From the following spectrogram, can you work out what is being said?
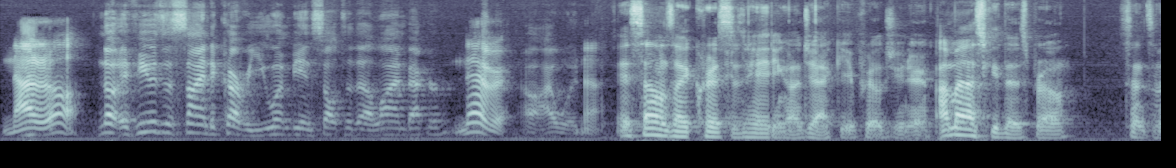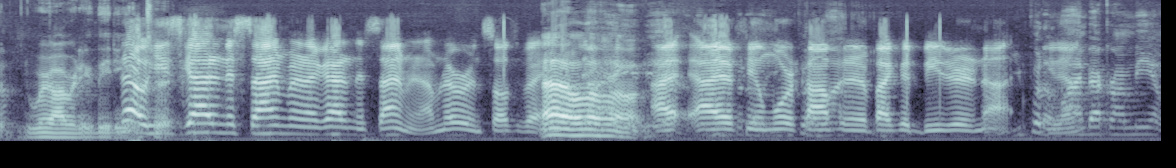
Not at all. No, if he was assigned to cover, you wouldn't be insulted at linebacker. Never. Oh, I would. No. It sounds like Chris is hating on Jackie Aprile Jr. I'm gonna ask you this, bro. Since we're already leading. No, into he's it. got an assignment. I got an assignment. I'm never insulted by Oh, anything. no, no, no. I, I put a- feel more put a line- confident if I could beat it or not. You put a you know? linebacker on me, I'm.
